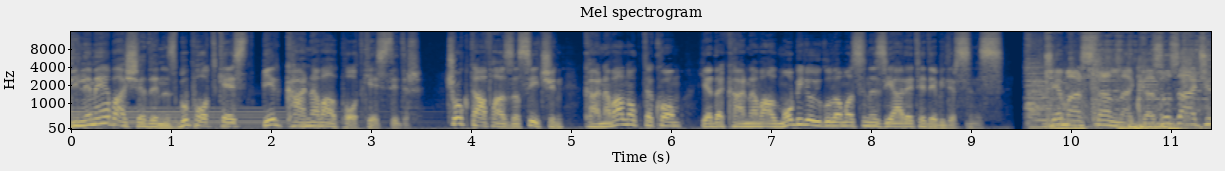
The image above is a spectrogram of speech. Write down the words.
Dinlemeye başladığınız bu podcast bir karnaval podcastidir. Çok daha fazlası için karnaval.com ya da karnaval mobil uygulamasını ziyaret edebilirsiniz. Cem Arslan'la gazoz ağacı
